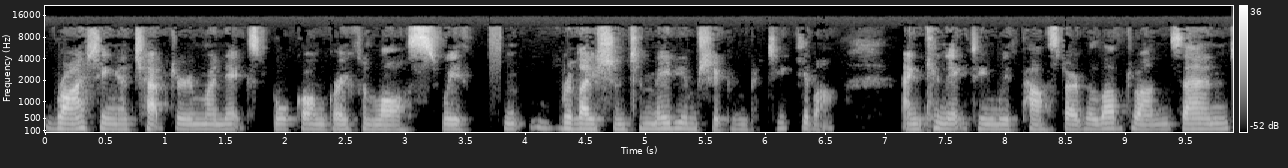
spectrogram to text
writing a chapter in my next book on grief and loss with relation to mediumship in particular and connecting with passed over loved ones and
